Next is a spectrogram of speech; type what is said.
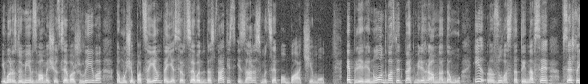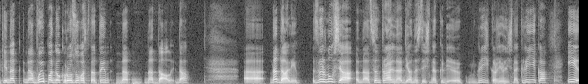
І ми розуміємо з вами, що це важливо, тому що пацієнта є серцева недостатність, і зараз ми це побачимо. Еплірінон 25 мг на дому і розувастатин. На все, все ж таки на, на випадок розувастатин на, надали. Да? Е, Надалі звернувся на центральна діагностична клі- е, кардіологічна клініка, і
